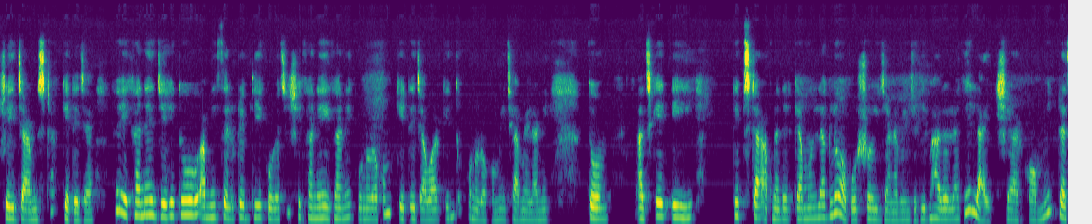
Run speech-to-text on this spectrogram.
সেই জার্মসটা কেটে যায়। তো এখানে যেহেতু আমি সেলোটেপ দিয়ে করেছি, সেখানে এখানে কোনো রকম কেটে যাওয়ার কিন্তু কোনো রকমই ঝামেলা নেই। তো আজকের এই টিপসটা আপনাদের কেমন লাগল অবশ্যই জানাবেন। যদি ভালো লাগে লাইক শেয়ার কমেন্ট আর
